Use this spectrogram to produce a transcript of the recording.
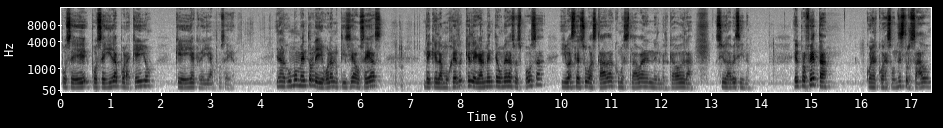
poseída por aquello que ella creía poseer. En algún momento le llegó la noticia a Oseas de que la mujer que legalmente aún era su esposa iba a ser subastada como esclava en el mercado de la ciudad vecina. El profeta, con el corazón destrozado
